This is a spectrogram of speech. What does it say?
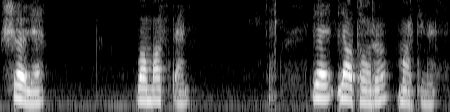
Şöyle Van Basten ve Lautaro Martinez.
